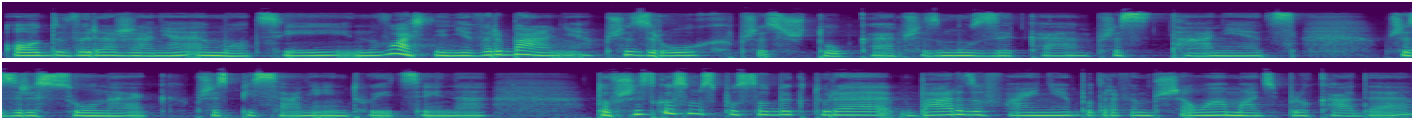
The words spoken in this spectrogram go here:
od wyrażania emocji, no właśnie, niewerbalnie, przez ruch, przez sztukę, przez muzykę, przez taniec, przez rysunek, przez pisanie intuicyjne. To wszystko są sposoby, które bardzo fajnie potrafią przełamać blokadę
